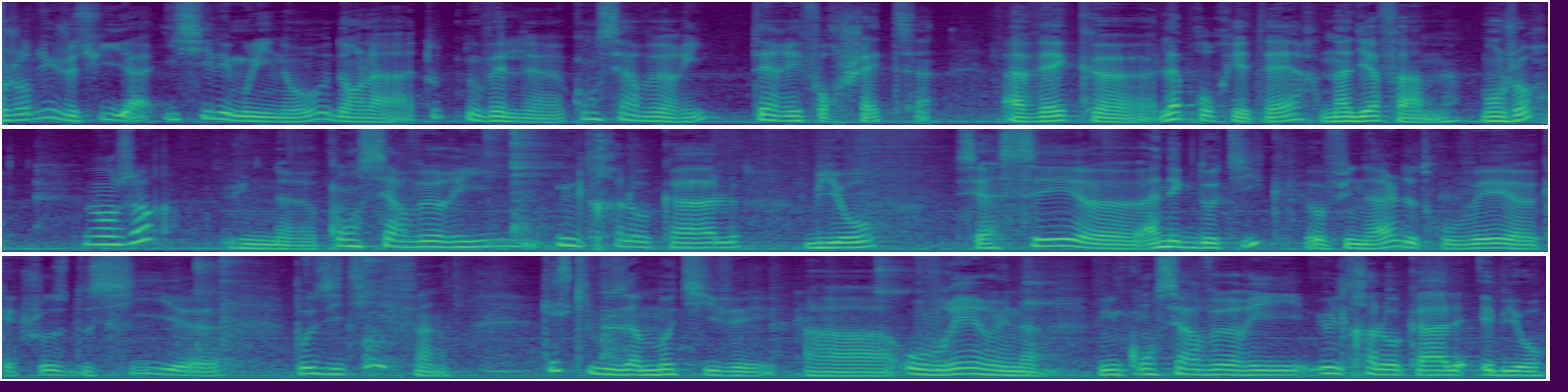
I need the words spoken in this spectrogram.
Aujourd'hui, je suis à Issy-les-Moulineaux, dans la toute nouvelle conserverie Terre et Fourchette, avec euh, la propriétaire Nadia Fam. Bonjour. Bonjour. Une conserverie ultra locale, bio. C'est assez euh, anecdotique au final de trouver euh, quelque chose d'aussi positif. Qu'est-ce qui vous a motivé à ouvrir une, une conserverie ultra locale et bio?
